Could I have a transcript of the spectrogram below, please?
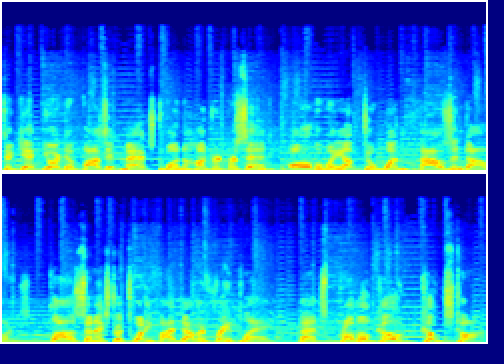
to get your deposit matched 100% all the way up to $1,000. Plus an extra $25 free play. That's promo code Coach Talk.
